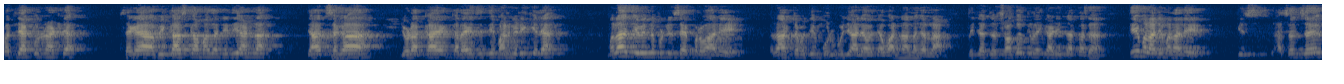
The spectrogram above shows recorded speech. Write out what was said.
बदल्या करून आणल्या. सगळ्या विकास कामाचा निधी आणला. त्यात सगळा जेवढा काय करायचं ते भानगडी केल्या. मला देवेंद्र फडणवीस साहेब परवा आले. राष्ट्रपती मुर्मू जे आल्या होत्या वारणा नगरला मी त्यांचं स्वागत केलं गाडीत जाताना. ते मला म्हणाले की हसन साहेब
